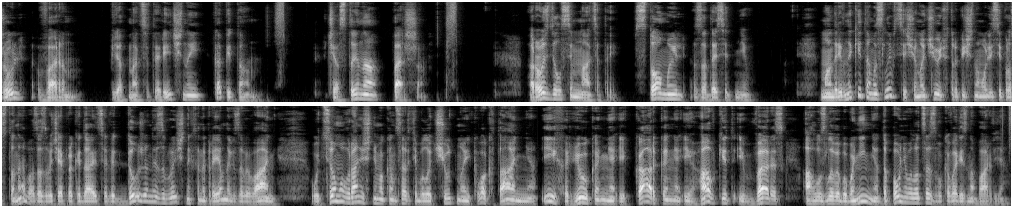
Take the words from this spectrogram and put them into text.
Жюль Верн, 15-річний капітан. Частина перша. Розділ 17. 100 миль за 10 днів. Мандрівники та мисливці, що ночують в тропічному лісі просто неба, зазвичай прокидаються від дуже незвичних та неприємних завивань. У цьому вранішньому концерті було чутно і квоктання, і хрюкання, і каркання, і гавкіт, і вереск, а глузливе бубоніння доповнювало це звукове різнобарв'я.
